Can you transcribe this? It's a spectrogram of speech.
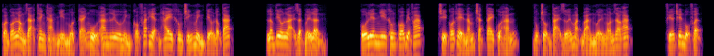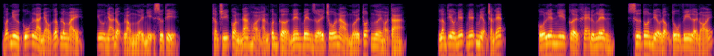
còn có lòng dạ thanh thản nhìn một cái ngủ an lưu hình có phát hiện hay không chính mình tiểu động tác. Lâm tiêu lại giật mấy lần. Cố liên nhi không có biện pháp, chỉ có thể nắm chặt tay của hắn vụ trộm tại dưới mặt bàn mười ngón dao ác phía trên bộ phận, vẫn như cũng là nhỏ gấp lông mày ưu nhã động lòng người nhị sư tỷ. Thậm chí còn đang hỏi hắn quân cờ nên bên dưới chỗ nào mới tốt ngươi hỏi ta. Lâm tiêu nết nết miệng chán ghét. Cố liên nhi cười khẽ đứng lên, sư tôn điều động tu vi lời nói,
